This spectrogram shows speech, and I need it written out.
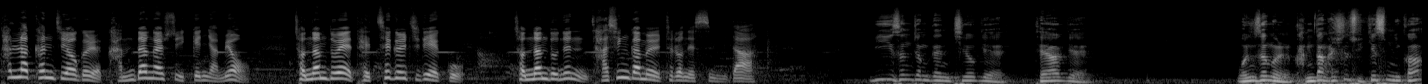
탈락한 지역을 감당할 수 있겠냐며 전남도의 대책을 질의했고 전남도는 자신감을 드러냈습니다. 미선정된 지역에 대학의 원성을 감당하실 수 있겠습니까?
